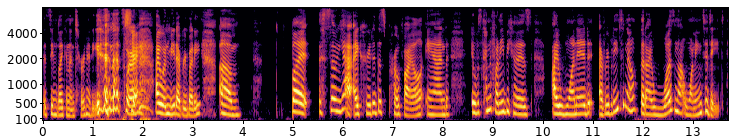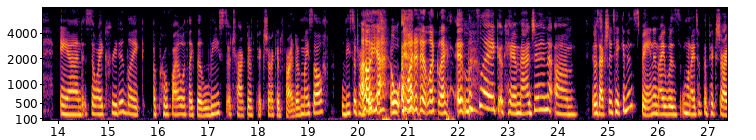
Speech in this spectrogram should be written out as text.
it seemed like an eternity, and that's where Sure. I would meet everybody. Um but so yeah, I created this profile and it was kind of funny because I wanted everybody to know that I was not wanting to date. And so I created like a profile with like the least attractive picture I could find of myself. Least attractive. Oh yeah. Oh, What did it look like? it looked like okay imagine um it was actually taken in spain and i was when i took the picture i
